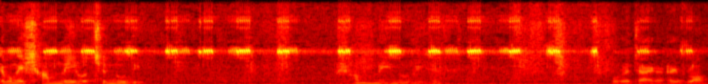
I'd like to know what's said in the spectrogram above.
এবং এই সামনেই হচ্ছে নদী। সামনেই নদী হ্যাঁ? পুরো জায়গাটাই ব্লক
